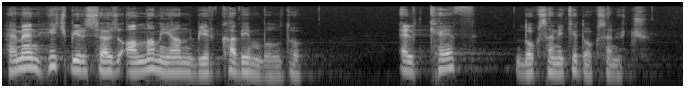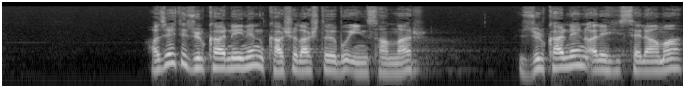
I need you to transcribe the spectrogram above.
hemen hiçbir söz anlamayan bir kavim buldu. El-Kehf 92-93 Hz. Zülkarneyn'in karşılaştığı bu insanlar, Zülkarneyn aleyhisselama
